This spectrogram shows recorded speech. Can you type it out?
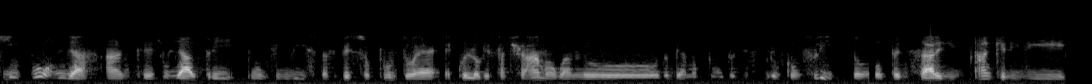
si imponga anche sugli altri punti di vista, spesso appunto è, è quello che facciamo quando dobbiamo appunto gestire un conflitto o pensare di, anche di, di,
